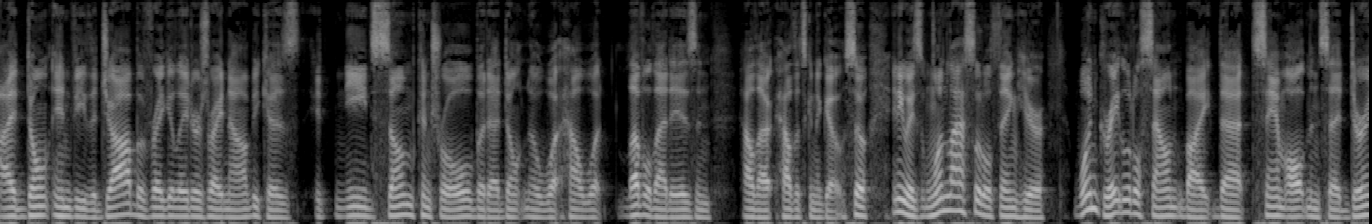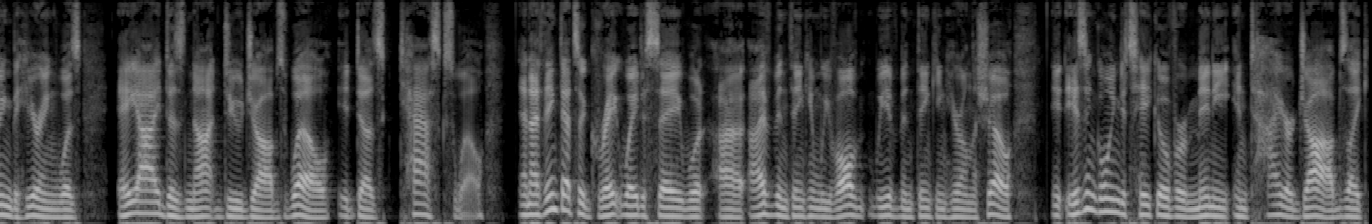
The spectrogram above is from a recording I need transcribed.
I don't envy the job of regulators right now because it needs some control, but I don't know what how what level that is and how that how that's going to go. So, anyways, one last little thing here. One great little soundbite that Sam Altman said during the hearing was AI does not do jobs well; it does tasks well. And I think that's a great way to say what I've been thinking. We've all we have been thinking here on the show. It isn't going to take over many entire jobs like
